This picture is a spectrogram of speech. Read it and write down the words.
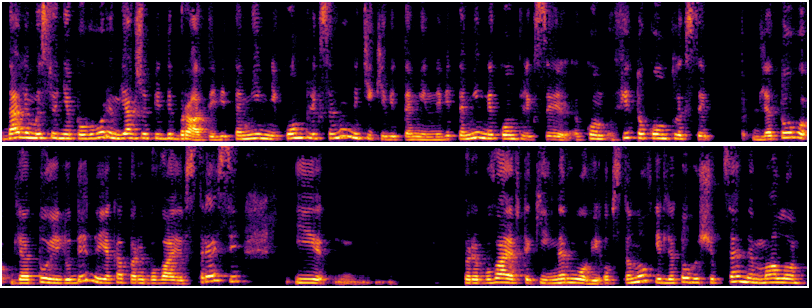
Далі ми сьогодні поговоримо, як же підібрати вітамінні комплекси, ну не тільки вітамінні, вітамінні комплекси, ком- фітокомплекси для того, для тої людини, яка перебуває в стресі і перебуває в такій нервовій обстановці для того, щоб це не мало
